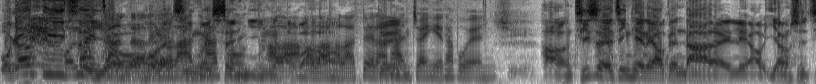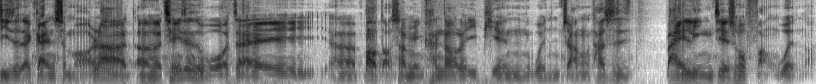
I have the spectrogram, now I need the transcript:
我刚刚第一次有，乱讲的，后来是因为声音，好啦好啦好啦，对啦，他很专业，他不会 NG。好，其实呢，今天呢要跟大家来聊，一样是记者在干什么。那呃，前一阵子我在呃报道上面看到了一篇文章，它是。白灵接受访问哦，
